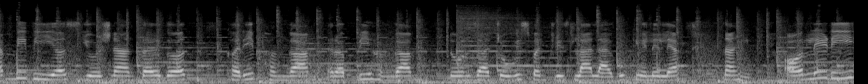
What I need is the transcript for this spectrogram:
एम बी बी एस योजना अंतर्गत खरीप हंगाम रब्बी हंगाम दोन हजार चोवीस पंचवीसला लागू केलेल्या नाही. ऑलरेडी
